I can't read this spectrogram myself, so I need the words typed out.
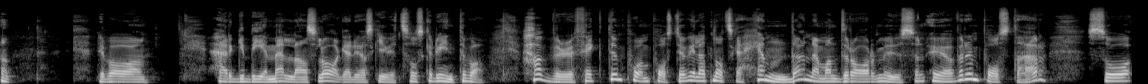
den. Det var RGB mellanslag hade jag skrivit. Så ska det inte vara. Hover-effekten på en post. Jag vill att något ska hända när man drar musen över en post här. Så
